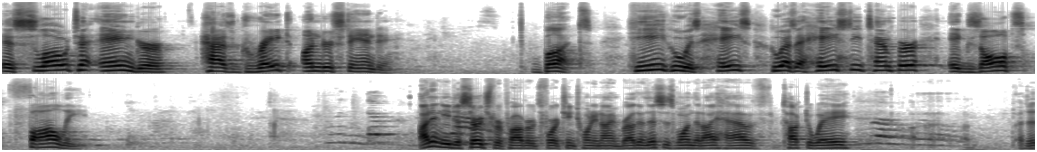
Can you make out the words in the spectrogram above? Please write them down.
is slow to anger has great understanding. But he who is haste, who has a hasty temper exalts folly. I didn't need to search for Proverbs 14 29, brethren. This is one that I have tucked away. Uh,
